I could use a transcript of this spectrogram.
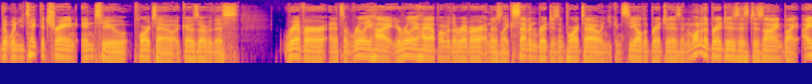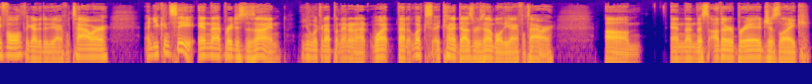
That when you take the train into Porto, it goes over this river and it's a really high you're really high up over the river and there's like seven bridges in Porto and you can see all the bridges and one of the bridges is designed by Eiffel, the guy that did the Eiffel Tower. And you can see in that bridge's design, you can look it up on the internet, what that it looks it kind of does resemble the Eiffel Tower. Um and then this other bridge is like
